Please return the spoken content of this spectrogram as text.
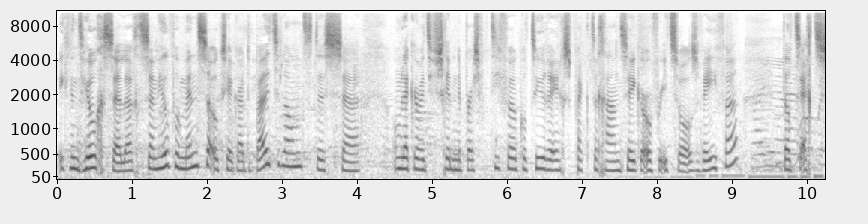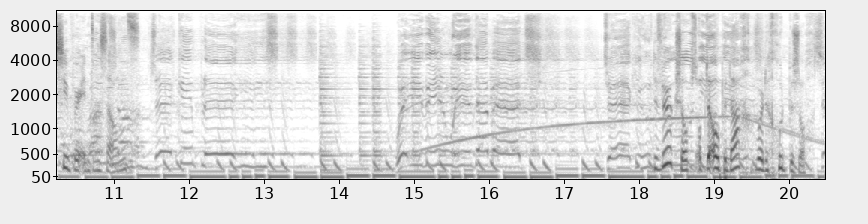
Ik vind het heel gezellig. Er zijn heel veel mensen, ook zeker uit het buitenland. Dus uh, om lekker met die verschillende perspectieven, culturen in gesprek te gaan. Zeker over iets zoals weven. Dat is echt super interessant. De workshops op de open dag worden goed bezocht.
